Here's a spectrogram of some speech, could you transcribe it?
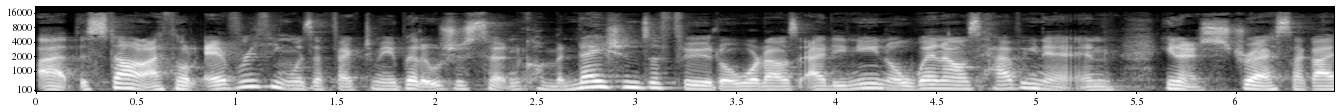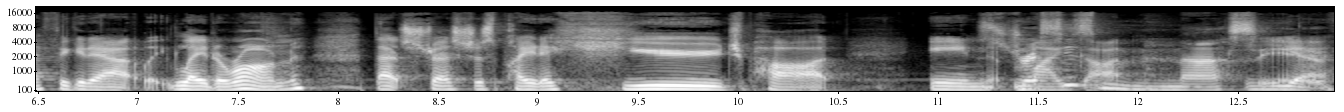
at the start, I thought everything was affecting me, but it was just certain combinations of food or what I was adding in or when I was having it. And, you know, stress, like I figured out like, later on that stress just played a huge part in Stress my is gut. massive. Yeah.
